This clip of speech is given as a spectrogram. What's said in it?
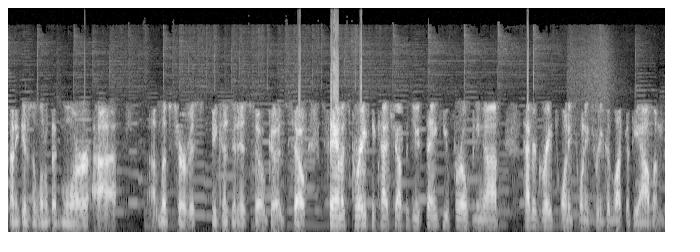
kind of gives a little bit more uh, uh, lip service because it is so good. So, Sam, it's great to catch up with you. Thank you for opening up. Have a great 2023. Good luck with the album.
